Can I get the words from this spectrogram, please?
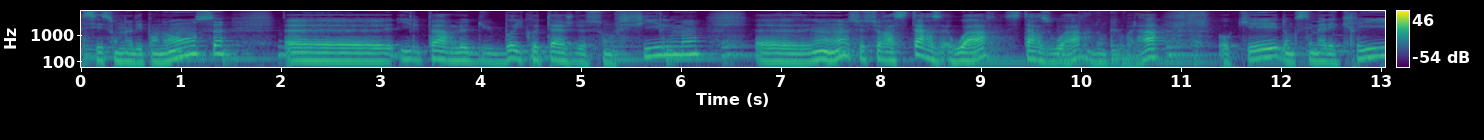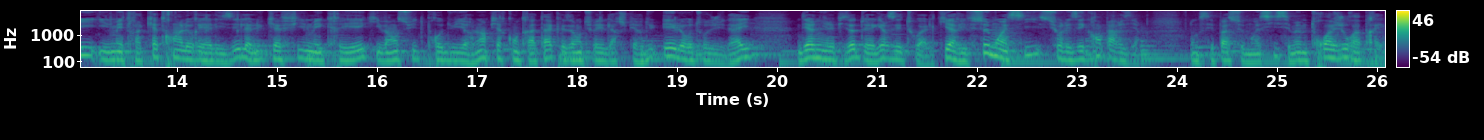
c'est son indépendance. Euh, il parle du boycottage de son film. Euh, ce sera Stars War. Stars War. Donc voilà. Ok. Donc c'est mal écrit. Il mettra 4 ans à le réaliser. La Lucasfilm est créée, qui va ensuite produire l'Empire contre-attaque, Les Aventuriers de l'Arche perdue et Le Retour du Jedi, dernier épisode de la Guerre des Étoiles, qui arrive ce mois-ci sur les écrans parisiens. Donc c'est pas ce mois-ci, c'est même trois jours après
